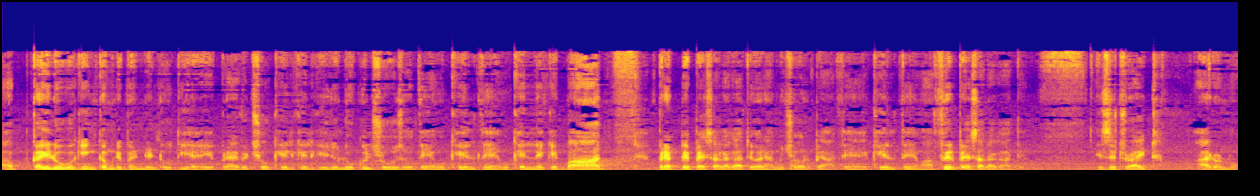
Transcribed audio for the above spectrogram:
अब कई लोगों की इनकम डिपेंडेंट होती है, ये प्राइवेट शो खेल खेल के जो लोकल शोज़ होते हैं, वो खेलते हैं, वो खेलने के बाद प्रेप पे पैसा लगाते हैं और एमेच्योर पे आते हैं, खेलते हैं, वहाँ फिर पैसा लगाते हैं। Is it right I don't know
